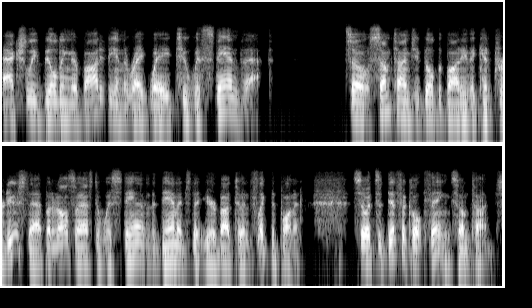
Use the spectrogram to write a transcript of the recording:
actually building their body in the right way to withstand that. So sometimes you build the body that can produce that, but it also has to withstand the damage that you're about to inflict upon it. So it's a difficult thing sometimes.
